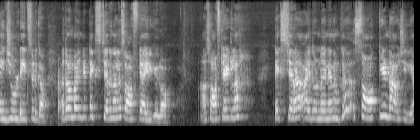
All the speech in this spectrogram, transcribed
മെജൂൾ ഡേറ്റ്സ് എടുക്കാം. അതാകുമ്പോൾ അതിന്റെ ടെക്സ്ചർ നല്ല സോഫ്റ്റ് ആയിരിക്കുമല്ലോ. ആ സോഫ്റ്റ് ആയിട്ടുള്ള ടെക്സ്ചർ ആയതുകൊണ്ട് തന്നെ നമുക്ക് സോക്ക് ചെയ്യേണ്ട ആവശ്യമില്ല.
